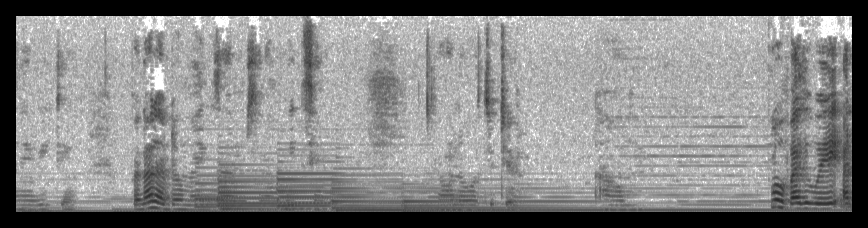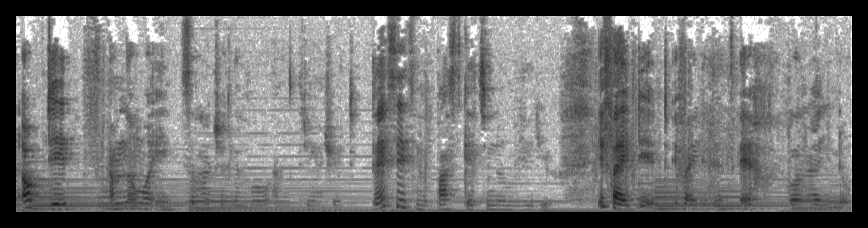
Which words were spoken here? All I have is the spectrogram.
and everything. But now that I've done my exams and I'm waiting I don't know what to do. Um, oh by the way an update. I'm no more in 200 level did I say it in the past get to know me video? If I did, if I didn't, eh, but now you know.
